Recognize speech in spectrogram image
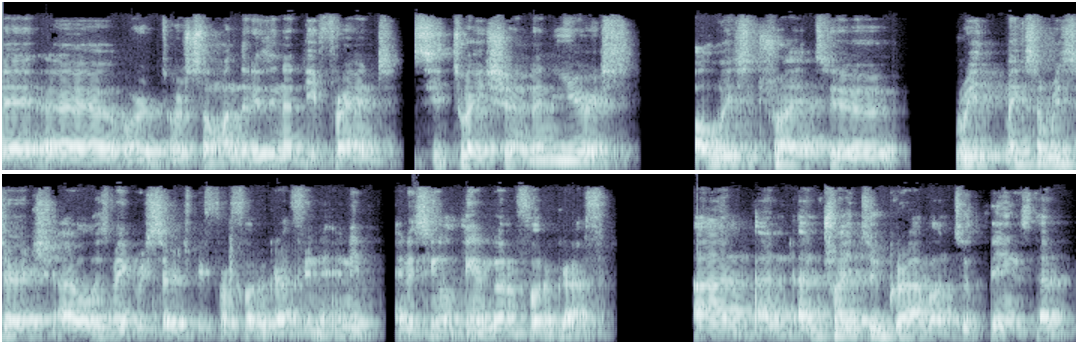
uh, uh, or or someone that is in a different situation than yours, always try to read, make some research. I always make research before photographing any any single thing I'm going to photograph, and and and try to grab onto things that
